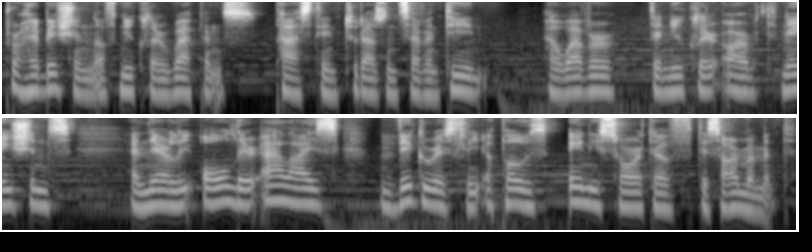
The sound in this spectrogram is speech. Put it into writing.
Prohibition of Nuclear Weapons, passed in 2017. However, the nuclear armed nations and nearly all their allies vigorously oppose any sort of disarmament.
